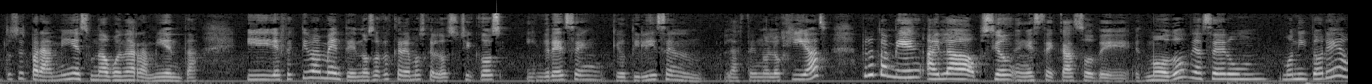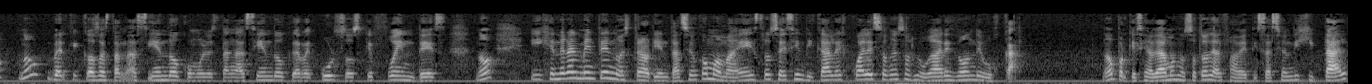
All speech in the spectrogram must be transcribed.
Entonces, para mí es una buena herramienta. Y efectivamente, nosotros queremos que los chicos ingresen, que utilicen las tecnologías, pero también hay la opción, en este caso de modo, de hacer un monitoreo, ¿no? Ver qué cosas están haciendo, cómo lo están haciendo, qué recursos, qué fuentes, ¿no? Y generalmente nuestra orientación como maestros es indicarles cuáles son esos lugares donde buscar, ¿no? Porque si hablamos nosotros de alfabetización digital,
